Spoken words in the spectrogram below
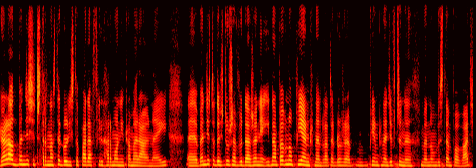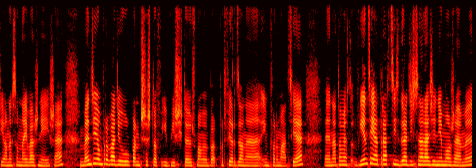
Gala odbędzie się 14 listopada w Filharmonii Kameralnej. E, Będzie to dość duże wydarzenie i na pewno piękne, dlatego że piękne dziewczyny będą występować i one są najważniejsze. Będzie ją prowadził pan Krzysztof Ibisz i to już mamy potwierdzone informacje. E, Natomiast więcej atrakcji zdradzić na razie nie możemy.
